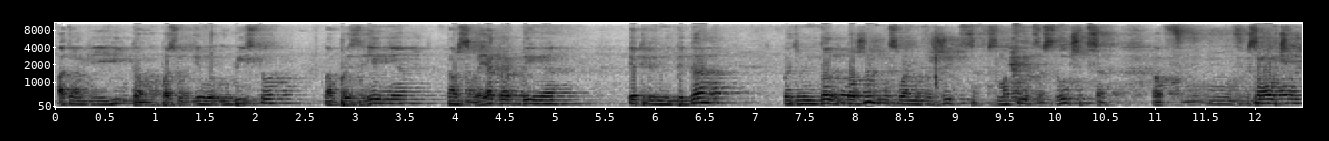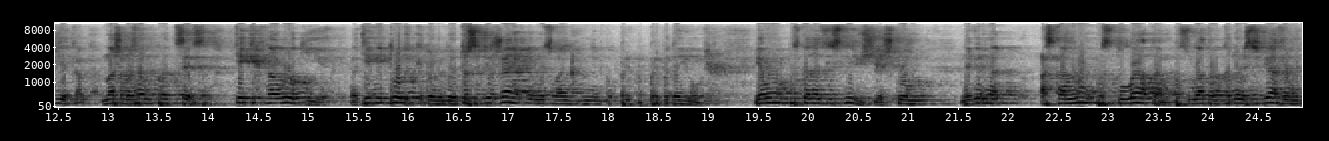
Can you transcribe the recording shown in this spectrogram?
а там где ИГИЛ, там, по сути дела, убийство, там презрение, там своя гордыня, это не беда, поэтому должны мы с вами вжиться, всмотреться, вслушаться в, в, в самого человека, в наш образовательный процесс, те технологии, те методики, которые дают, то содержание, которое мы с вами преподаем. Я могу сказать здесь следующее, что, наверное, основным постулатом, постулатом, который связывает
